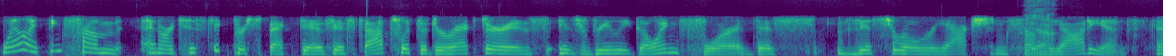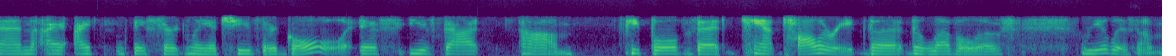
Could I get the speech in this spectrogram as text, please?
Well, I think from an artistic perspective, if that's what the director is is really going for, this visceral reaction from yeah. the audience, then I, I think they certainly achieve their goal. If you've got um, people that can't tolerate the the level of realism.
